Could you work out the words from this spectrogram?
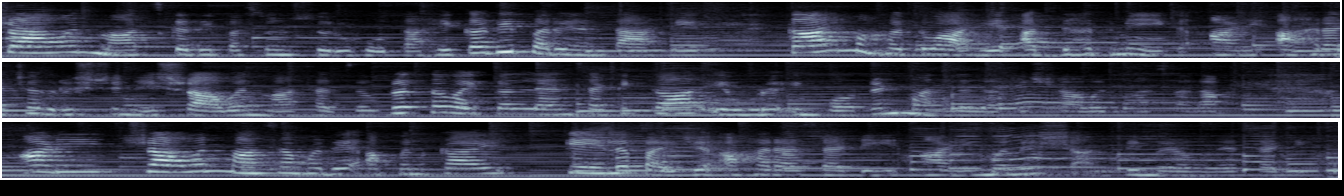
श्रावण मास कधीपासून सुरू होत आहे कधीपर्यंत आहे? काय महत्त्व आहे आध्यात्मिक आणि आहाराच्या दृष्टीने श्रावण मासाचं? व्रत वैकल्यांसाठी का एवढं इम्पॉर्टंट मानलं जाते श्रावण मासाला? आणि श्रावण मासामध्ये आपण काय केलं पाहिजे आहारासाठी आणि मनशांती मिळवण्यासाठी?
